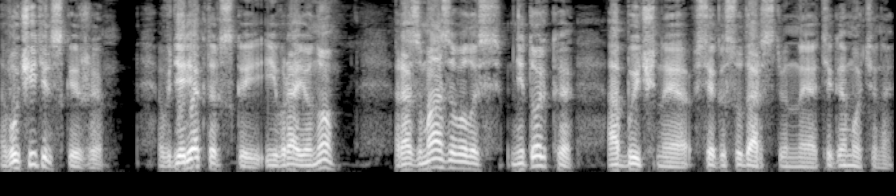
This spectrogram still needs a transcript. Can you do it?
В учительской же, в директорской и в районо размазывалась не только обычная всегосударственная тягомотина,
